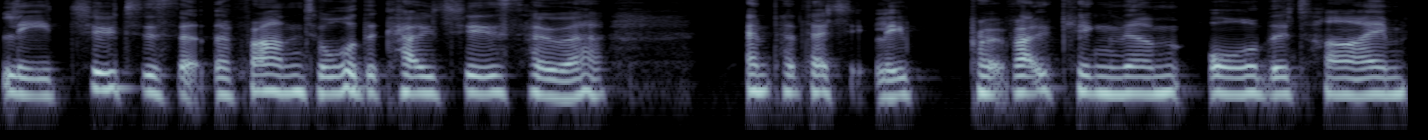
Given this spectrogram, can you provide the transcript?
lead tutors at the front, all the coaches who are empathetically provoking them all the time.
